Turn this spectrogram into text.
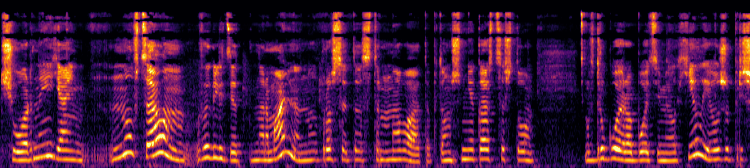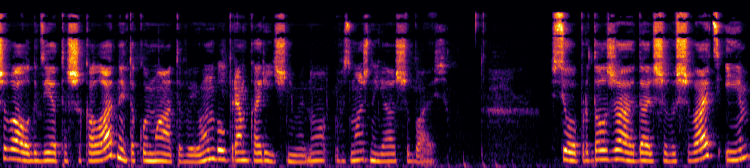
черный. Я, ну, в целом выглядит нормально, но просто это странновато, потому что мне кажется, что в другой работе Мелхил я уже пришивала где-то шоколадный такой матовый, он был прям коричневый, но, возможно, я ошибаюсь. Все, продолжаю дальше вышивать, и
